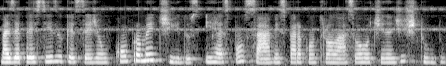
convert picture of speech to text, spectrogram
mas é preciso que sejam comprometidos e responsáveis para controlar sua rotina de estudo.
